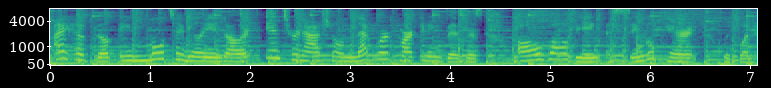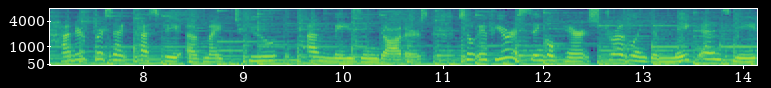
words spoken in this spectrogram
I have built a multi million dollar international network marketing business, all while being a single parent with 100% custody of my two amazing daughters. So if you're a single parent struggling to make ends meet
